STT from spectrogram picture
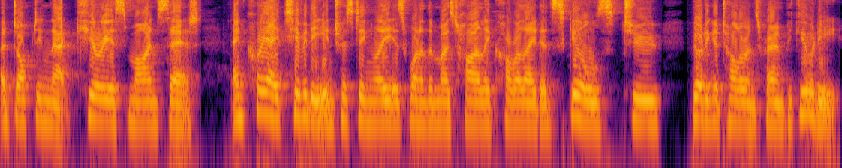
adopting that curious mindset and creativity, interestingly, is one of the most highly correlated skills to building a tolerance for ambiguity.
